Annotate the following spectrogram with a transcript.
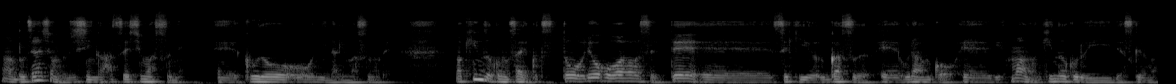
まあ、どちらにしても地震が発生しますね。えー、空洞になりますので。まあ、金属の採掘と両方合わせて、えー、石油、ガス、えー、ウラン鉱、えー、まあ、金属類ですけども、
